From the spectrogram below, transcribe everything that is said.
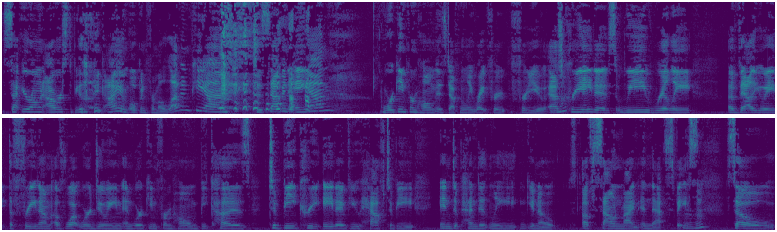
set your own hours to be like, I am open from 11 p.m. to 7 a.m. Working from home is definitely right for for you. As mm-hmm. creatives, we really evaluate the freedom of what we're doing and working from home because to be creative, you have to be independently, you know, of sound mind in that space. Mm-hmm. So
